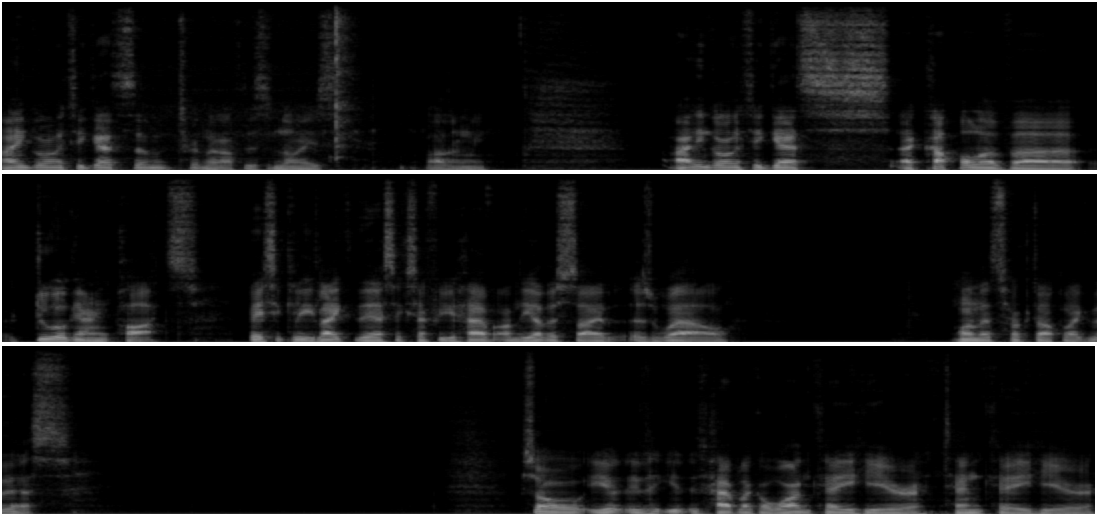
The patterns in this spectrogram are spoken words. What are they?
I'm going to get some, turn it off, this noise bothering me. I'm going to get a couple of uh, dual gang pots, basically like this, except for you have on the other side as well, one that's hooked up like this. So you, you have like a 1K here, 10K here,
